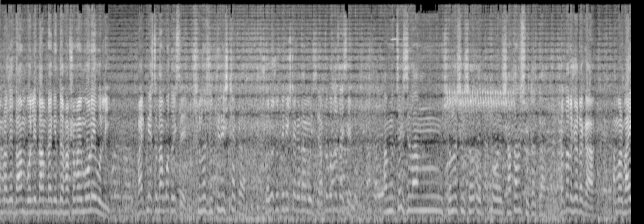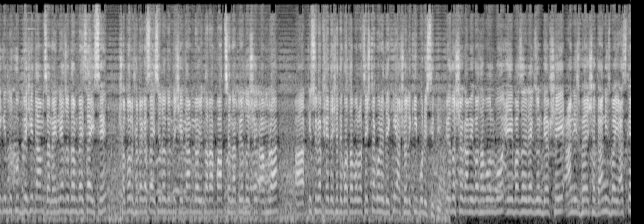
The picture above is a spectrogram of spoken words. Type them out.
আমরা যে দাম বলি দামটা কিন্তু সবসময় মনেই বলি। ভাইয়ের পেঁয়াজটার দাম কত হয়েছে ষোলোশো তিরিশ টাকা। ষোলোশো তিরিশ টাকা দাম হয়েছে আপনি কত চাইছেন? আমি চাইছিলাম ষোলোশো সতেরোশো টাকা। সতেরোশো টাকা। আমার ভাই কিন্তু খুব বেশি দাম চায় নাই ন্যায্য দামটাই চাইছে। সতেরোশো টাকা চাইছিল কিন্তু সেই দামটা তারা পাচ্ছে না। প্রিয় দর্শক আমরা কিছু ব্যবসায়ীদের সাথে কথা বলার চেষ্টা করে দেখি আসলে কি পরিস্থিতি। প্রিয় দর্শক আমি কথা বলব এই বাজারের একজন ব্যবসায়ী আনিস ভাইয়ের সাথে। আনিস ভাই আজকে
